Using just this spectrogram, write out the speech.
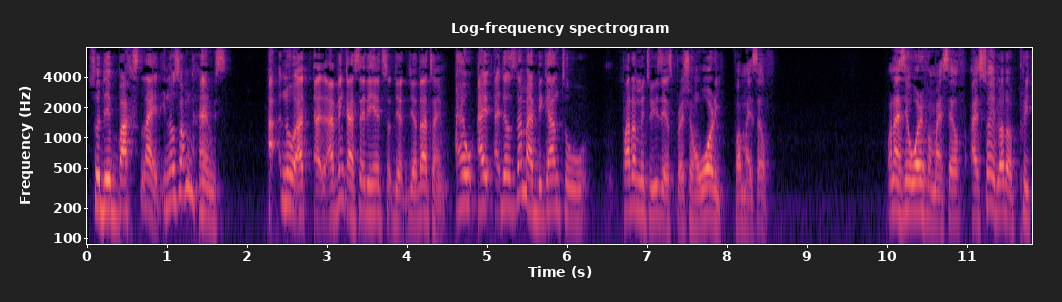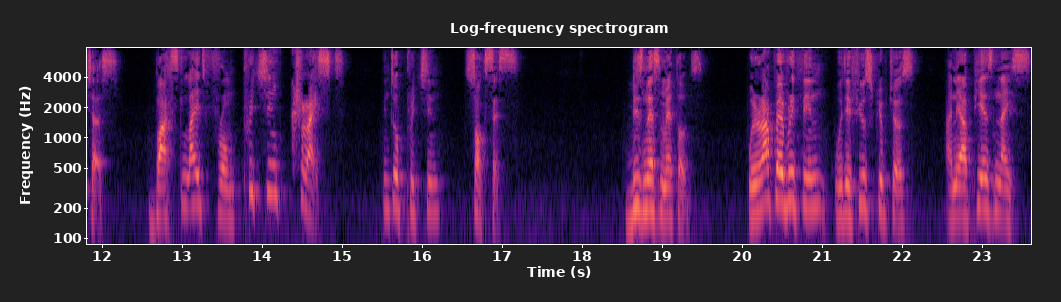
So they backslide. You know, sometimes uh, no, I, I, think I said it the, the other time. I, I, there was time I began to, pardon me to use the expression, worry for myself. When I say worry for myself, I saw a lot of preachers backslide from preaching Christ into preaching success. Business methods. We wrap everything with a few scriptures and it appears nice.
